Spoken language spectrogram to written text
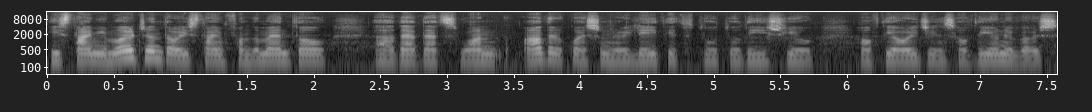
is time emergent or is time fundamental? Uh, that, that's one other question related to, to the issue of the origins of the universe.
